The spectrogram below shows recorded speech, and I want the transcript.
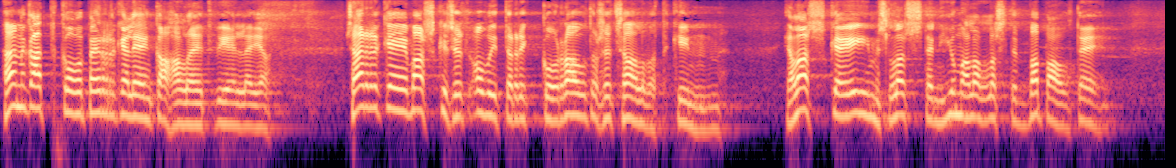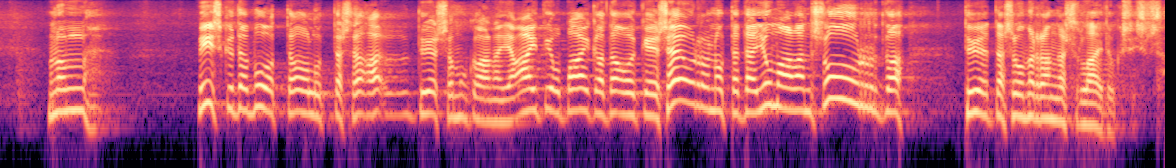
Hän katkoo perkeleen kahleet vielä ja Särkee vaskiset ovit ja rikkoo rautaset salvatkin ja laskee ihmislasten, Jumalan lasten vapauteen. Minulla on 50 vuotta ollut tässä työssä mukana ja paikalta oikein seurannut tätä Jumalan suurta työtä Suomen rangaistuslaitoksissa.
